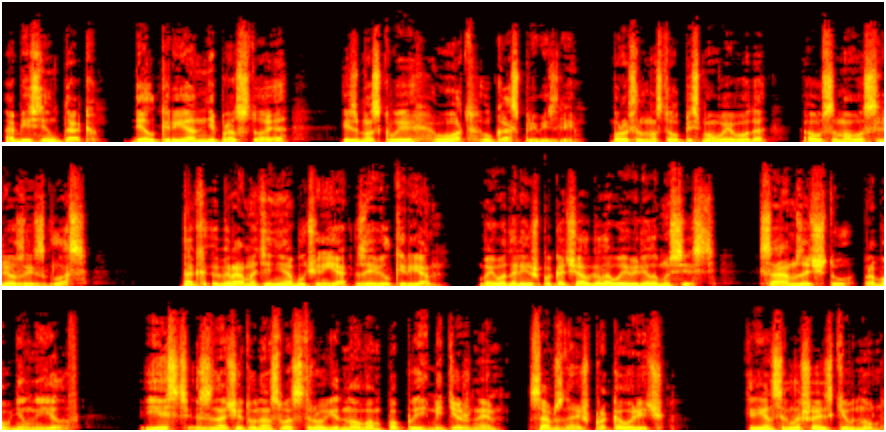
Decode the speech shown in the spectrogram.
Объяснил так. Дел Кирьян непростое. Из Москвы вот, указ привезли. Бросил на стол письмо воевода, а у самого слезы из глаз. «Так грамоте не обучен я», — заявил Кирьян. Воевода лишь покачал головой и велел ему сесть. «Сам зачту», — пробубнил Ниелов. «Есть, значит, у нас в Остроге, но вам попы мятежные. Сам знаешь, про кого речь». Кирьян, соглашаясь, кивнул.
